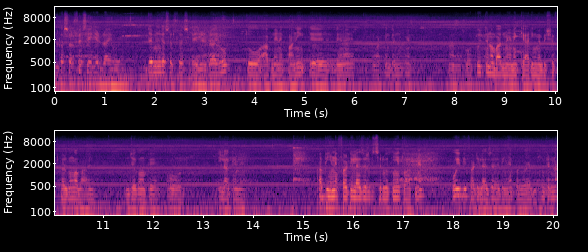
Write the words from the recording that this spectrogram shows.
इनका सरफेस एरिया ड्राई हो जब इनका सरफेस एरिया ड्राई हो तो आपने इन्हें पानी देना है वाटरिंग करनी है। और कुछ दिनों बाद मैं इन्हें कैरिंग में भी शिफ्ट कर दूँगा बाहर जगहों पे और इलाके में। अभी इन्हें फर्टिलाइज़र की ज़रूरत नहीं है तो आपने कोई भी फर्टिलाइज़र अभी इन्हें प्रोवाइड नहीं करना।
